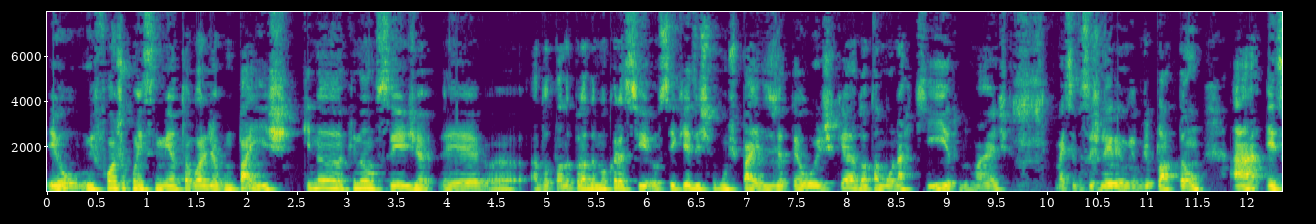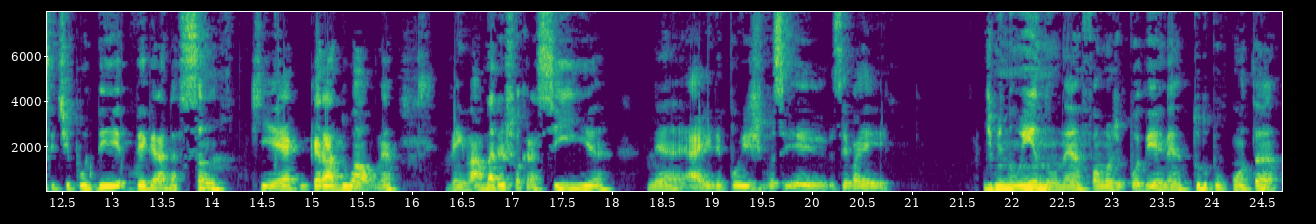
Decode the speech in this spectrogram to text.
Eu me foge o conhecimento agora de algum país que não, que não seja é, adotado pela democracia. Eu sei que existem alguns países até hoje que adotam a monarquia e tudo mais, mas se vocês lerem o livro de Platão, há esse tipo de degradação que é gradual. Né? Vem lá da aristocracia, né? aí depois você, você vai diminuindo né, formas de poder, né, tudo por conta.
